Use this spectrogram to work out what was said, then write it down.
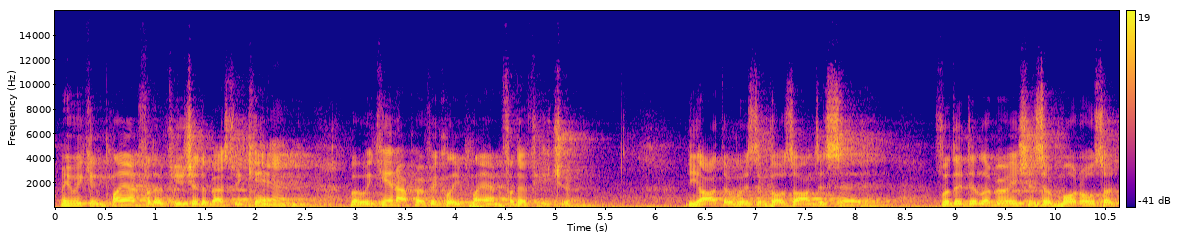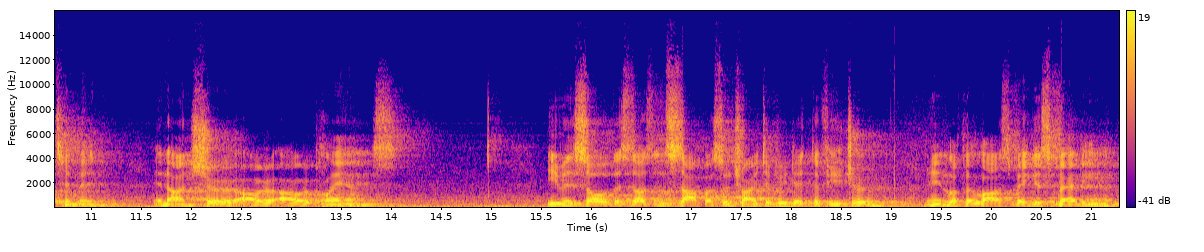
I mean, we can plan for the future the best we can, but we cannot perfectly plan for the future. The author of wisdom goes on to say, For the deliberations of mortals are timid, and unsure are our plans. Even so, this doesn't stop us from trying to predict the future. I mean, look at Las Vegas betting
